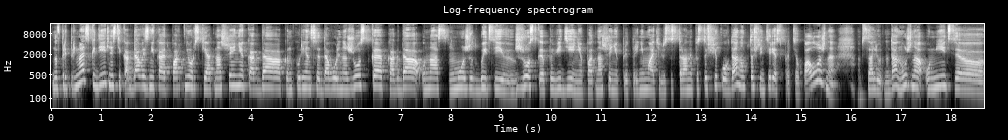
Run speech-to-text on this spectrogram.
Но в предпринимательской деятельности, когда возникают партнерские отношения, когда конкуренция довольно жесткая, когда у нас может быть и жесткое поведение по отношению к предпринимателю со стороны поставщиков, да, ну потому что интерес противоположный абсолютно, да, нужно уметь э,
